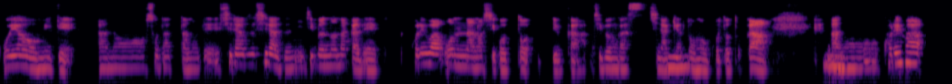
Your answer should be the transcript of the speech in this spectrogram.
親を見て、あの育ったので、知らず知らずに自分の中で、これは女の仕事っていうか、自分がしなきゃと思うこととか、あのこれは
